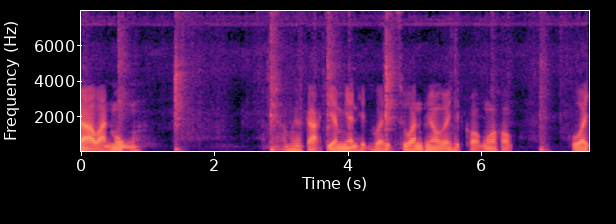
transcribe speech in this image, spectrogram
กาหวานมุกเอาเมื่อกะเกียมเมียนเห็ดหัวเห็ดสวนพี่น้องเอ้ยเห็ดขอกงัวขอกกล้วย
